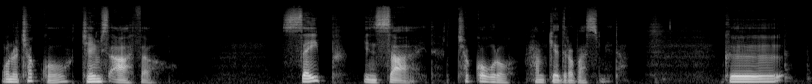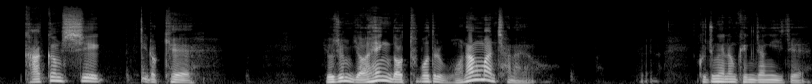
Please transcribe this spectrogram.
오늘 첫 곡 제임스 아서 Safe Inside 첫 곡으로 함께 들어봤습니다. 그 가끔씩 이렇게 요즘 여행 너튜버들 워낙 많잖아요. 그 중에는 굉장히 이제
